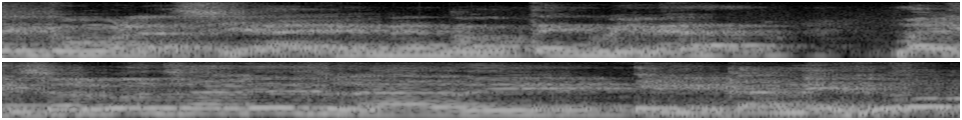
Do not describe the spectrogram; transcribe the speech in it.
Sé cómo le hacía, ¿eh? No tengo idea. Marisol González, la de El Canelo.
